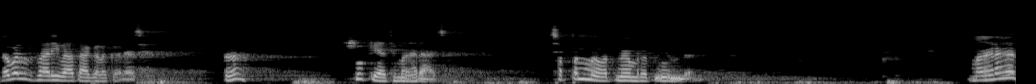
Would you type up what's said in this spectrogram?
ડબલ સારી વાત આગળ કરે છે. હા? શું કહે છે મહારાજ? છપ્પનમાં વતનામૃતની અંદર. મહારાજ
